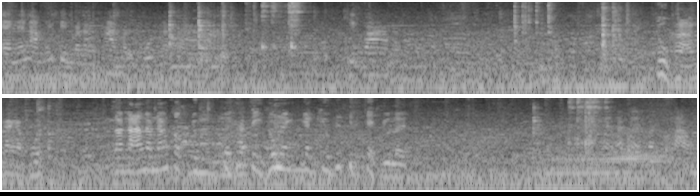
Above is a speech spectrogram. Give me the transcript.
แอนแนะนำให้เป็นวันอังคารวันพุธนะคะ คิดว่านะคะถูกค้างกันกับพุทธแล้วร้านเรานั่งสดยุงอยู่เลยค่ะสี่ทุ่มยังยังคิวที่สิบเจ็ดอยู่เลย แต่ถ้าเกิดวันเสาร์ม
